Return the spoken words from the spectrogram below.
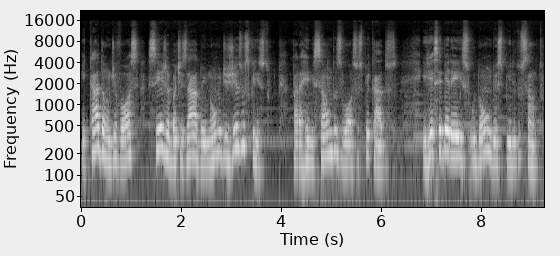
e cada um de vós seja batizado em nome de Jesus Cristo, para a remissão dos vossos pecados e recebereis o dom do Espírito Santo.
